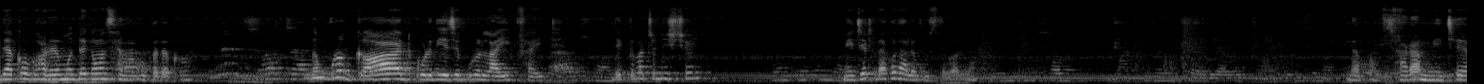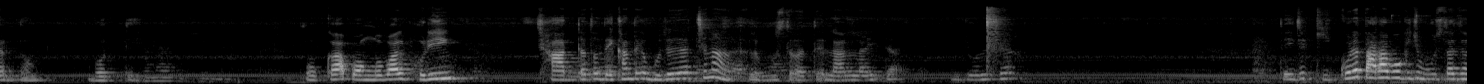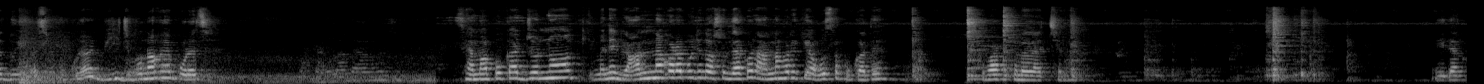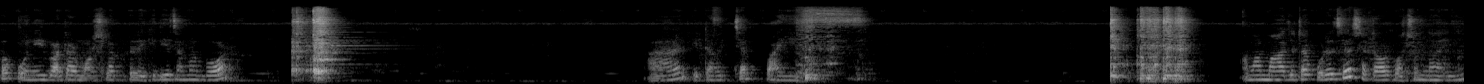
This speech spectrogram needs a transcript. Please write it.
দেখো ঘরের মধ্যে কেমন শ্যামা পোকা, দেখো। একদম পুরো গার্ড করে দিয়েছে, পুরো লাইট ফাইট দেখতে পাচ্ছ নিশ্চয়ই? মেঝেটা দেখো, তাহলে বুঝতে পারবে। দেখো, সারা মেঝে একদম ভর্তি। পোকা, পঙ্গপাল ফড়িং ছাদটা তো দেখান থেকে বোঝা যাচ্ছে না। তাহলে বুঝতে পারতে, লাল লাইটটা জ্বলছে। তো এই যে কি করে তাড়াবো কিছু বুঝতে পারছি না, দুই পাশে পুকুরে আর বীজ বোনা হয়ে পড়েছে। শ্যামা পোকার জন্য মানে রান্না করা পর্যন্ত অসুবিধা দেখো, রান্নাঘরে কি অবস্থা পোকাতে? আবার খোলা যাচ্ছে না। এই দেখো, পনির, বাটার মশলা করে রেখে দিয়েছে আমার বর আর এটা হচ্ছে পায়েস। আমার মা যেটা করেছে সেটা ওর পছন্দ হয়নি।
